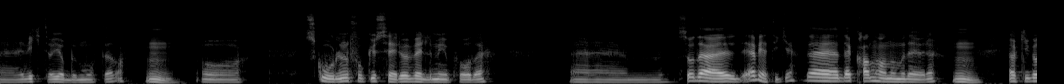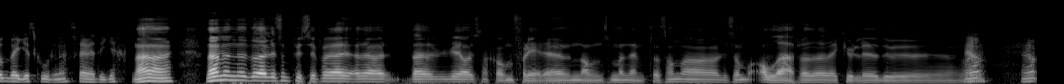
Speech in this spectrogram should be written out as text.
eh, viktig å jobbe mot det, da. Mm. Og skolen fokuserer jo veldig mye på det. Ehm, så det er Jeg vet ikke. Det, det kan ha noe med det å gjøre. Mm. Jeg har ikke gått begge skolene, så jeg vet ikke. Nei, nei. nei, men det er liksom pussig, for jeg, jeg, det er, vi har jo snakka om flere navn som er nevnt og sånn, og liksom alle er fra det, det kullet du var Ja, i. ja.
